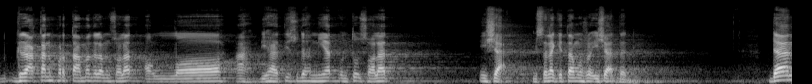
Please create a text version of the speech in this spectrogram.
gerakan pertama dalam sholat, Allah. Ah, di hati sudah niat untuk sholat isya. Misalnya kita mau sholat isya tadi. Dan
